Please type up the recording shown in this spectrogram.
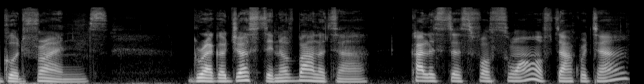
Good friends, Gregor Justin of Balata, Callistus Fossois of Dakota,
